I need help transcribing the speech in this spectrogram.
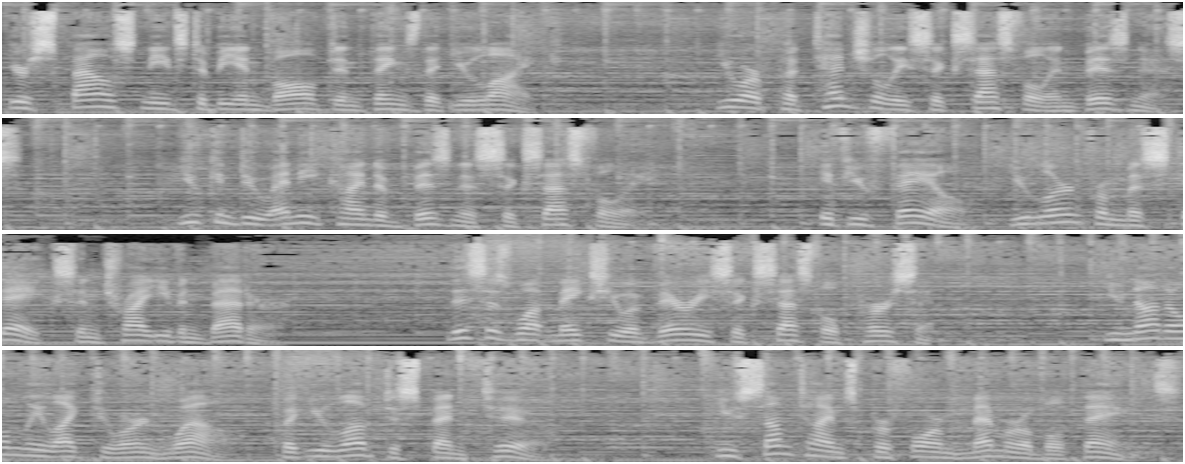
Your spouse needs to be involved in things that you like. You are potentially successful in business. You can do any kind of business successfully. If you fail, you learn from mistakes and try even better. This is what makes you a very successful person. You not only like to earn well, but you love to spend too. You sometimes perform memorable things.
